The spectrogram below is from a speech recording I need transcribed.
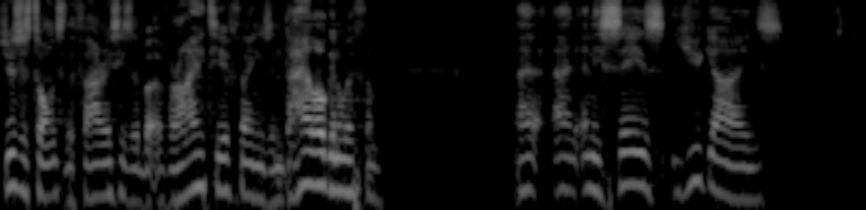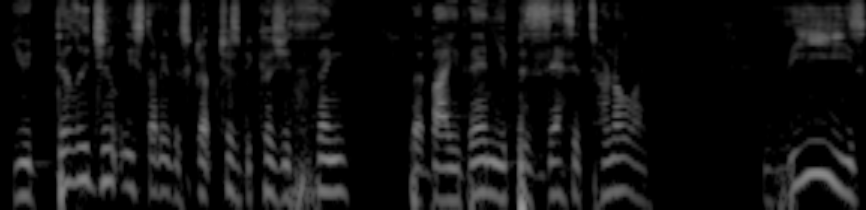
Jesus is talking to the Pharisees about a variety of things and dialoguing with them. Uh, and, and he says, You guys, you diligently study the scriptures because you think that by them you possess eternal life. These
